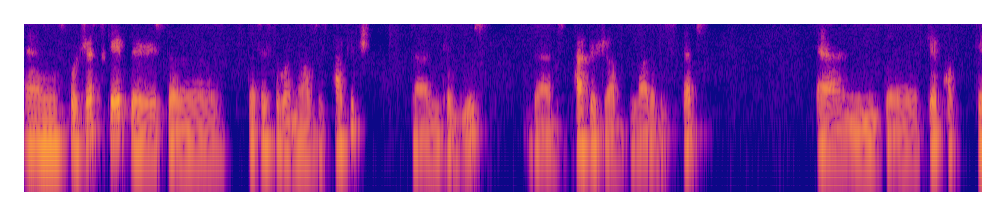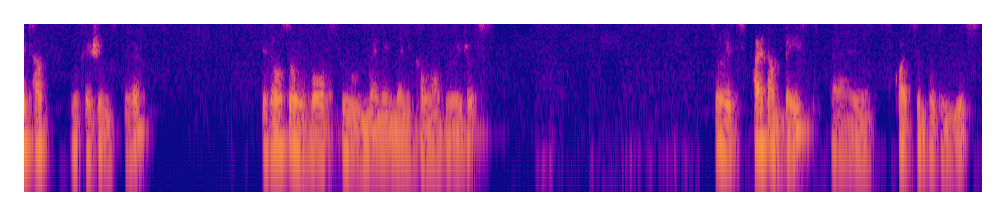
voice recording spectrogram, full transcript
And for Jetscape, there is a statistical analysis package that you can use that package up a lot of steps. And the GitHub, GitHub location is there. It also evolved through many, many collaborators. So it's Python based and it's quite simple to use.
